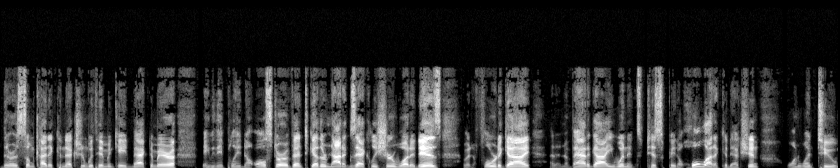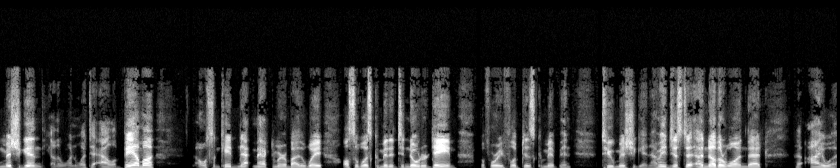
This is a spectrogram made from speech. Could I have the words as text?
there is some kind of connection with him and Cade McNamara. Maybe they played an all star event together. Not exactly sure what it is. I mean, a Florida guy and a Nevada guy, you wouldn't anticipate a whole lot of connection. One went to Michigan, the other one went to Alabama. Also, Cade McNamara, by the way, also was committed to Notre Dame before he flipped his commitment to Michigan. I mean, just a, another one that uh, Iowa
